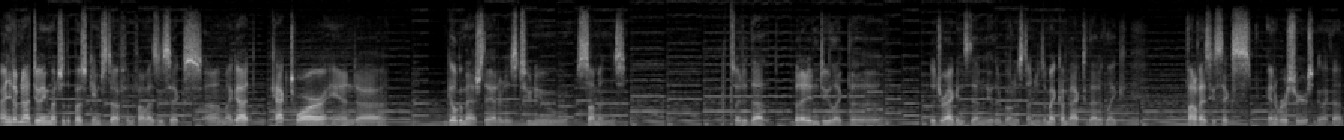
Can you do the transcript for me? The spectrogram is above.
I ended up not doing much of the post-game stuff in Final Fantasy VI. Um, I got Cactuar and uh, Gilgamesh, they added as two new summons. So I did that, but I didn't do like the the Dragon's Den and the other bonus dungeons. I might come back to that at like Final Fantasy VI anniversary or something like that.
